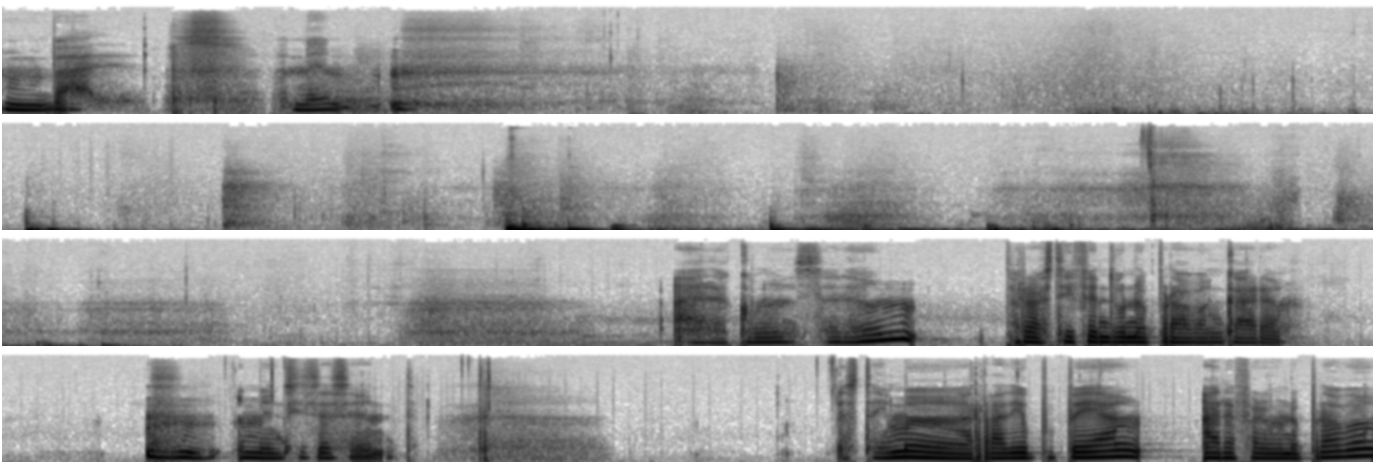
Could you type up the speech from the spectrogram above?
Val. Anem. Ara començarem, però estic fent una prova encara. a menys si se sent. Estem a Ràdio Popea, ara faré una prova,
